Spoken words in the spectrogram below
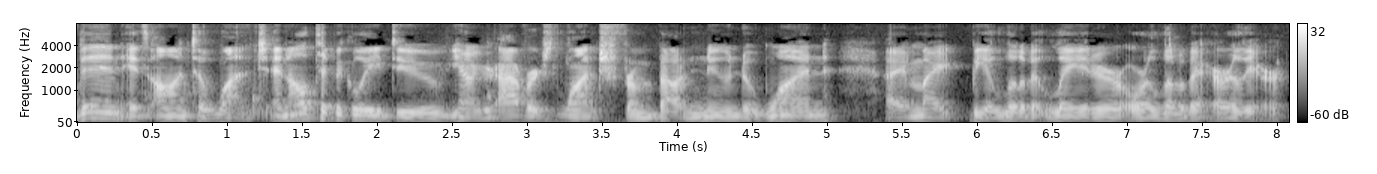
Then it's on to lunch. And I'll typically do, you know, your average lunch from about noon to one. Uh, it might be a little bit later or a little bit earlier.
